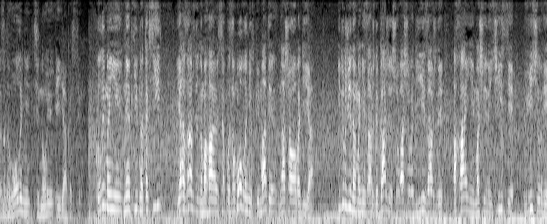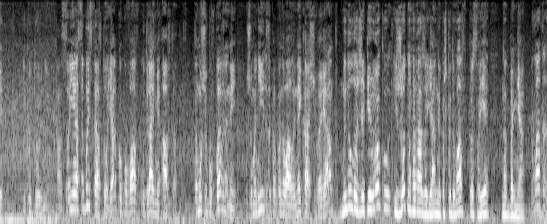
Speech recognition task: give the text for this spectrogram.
задоволені ціною і якістю. Коли мені необхідно таксі, я завжди намагаюся по замовленню спіймати нашого водія. І дружина мені завжди каже, що ваші водії завжди ахайні, машини чисті, ввічливі і культурні. Своє особисте авто я купував у драймі авто, тому що був впевнений, що мені запропонували найкращий варіант. Минуло вже півроку, і жодного разу я не пошкодував про своє надбання. Влад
